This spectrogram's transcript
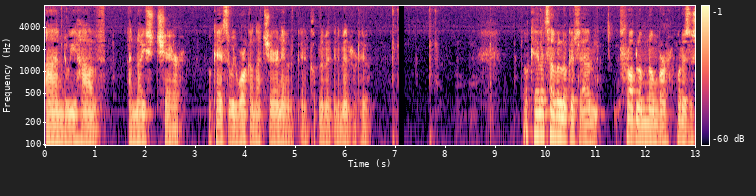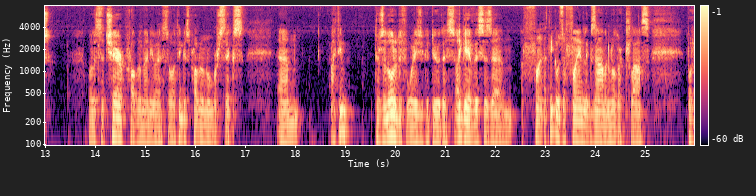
and we have a nice chair. Okay, so we'll work on that chair now in a couple of in a minute or two. Okay, let's have a look at um, problem number, what is it? Well, it's a chair problem anyway, so I think it's problem number six. Um, I think there's a lot of different ways you could do this. I gave this as um, a I think it was a final exam in another class. But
